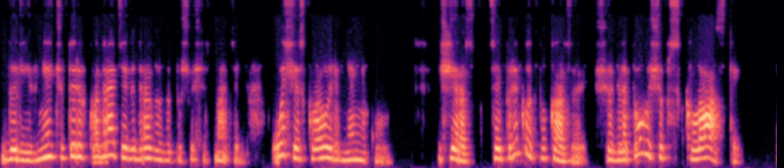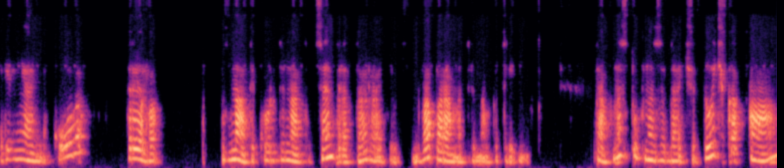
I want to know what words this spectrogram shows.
дорівнює 4 в квадраті, я відразу запишу 16. Ось я склала рівняння кола. Ще раз, цей приклад показує, що для того, щоб скласти рівняння кола, треба знати координати центра та радіус. Два параметри нам потрібні. Так, наступна задача. Точка А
